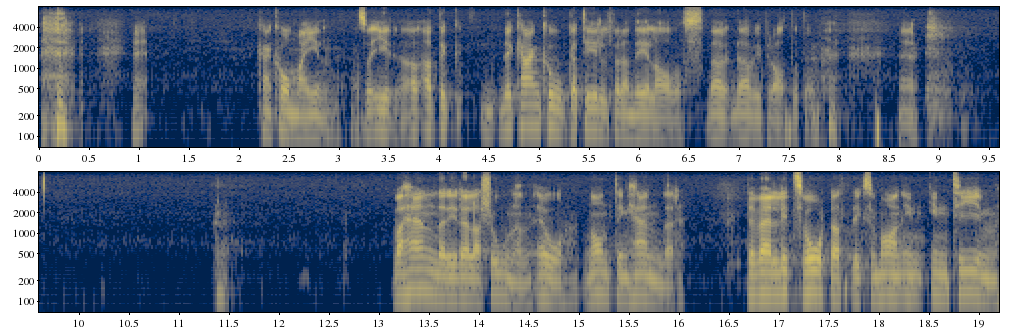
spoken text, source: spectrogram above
kan komma in. Alltså att det, det, kan koka till för en del av oss, det, det har vi pratat om. Eh. Vad händer i relationen? Jo, någonting händer. Det är väldigt svårt att liksom ha en in, intim,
